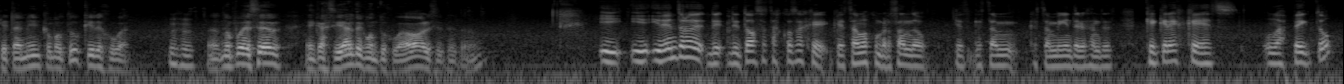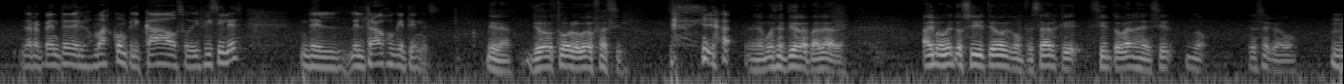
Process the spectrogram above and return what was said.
que también como tú quiere jugar. No puede ser encasillarte con tus jugadores, etc. ¿no? Y, y- y dentro de, de- de todas estas cosas que, que estamos conversando, que, que están, que están bien interesantes, ¿qué crees que es un aspecto de repente de los más complicados o difíciles del, del trabajo que tienes? Mira, yo todo lo veo fácil, ya. en el buen sentido de la palabra. Hay momentos, sí, tengo que confesar que siento ganas de decir, no, ya se acabó. Mm.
